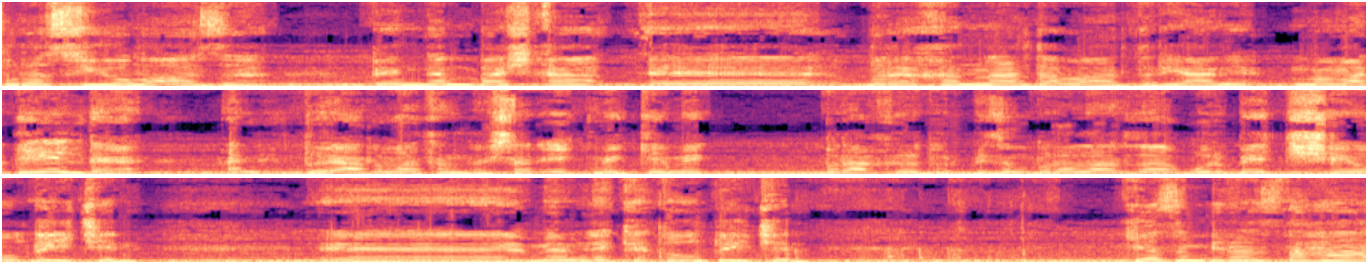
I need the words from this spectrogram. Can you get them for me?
burası yol ağzı. Benden başka e, bırakanlar da vardır. Yani mama değil de hani duyarlı vatandaşlar ekmek yemek bırakıyordur. Bizim buralarda gurbetçi şey olduğu için e, memleket olduğu için yazın biraz daha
